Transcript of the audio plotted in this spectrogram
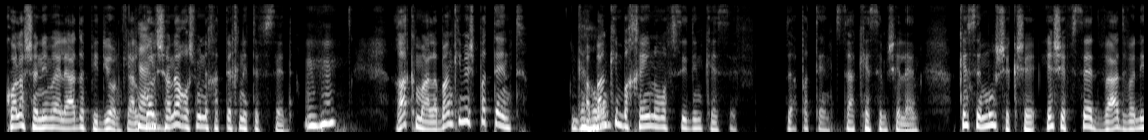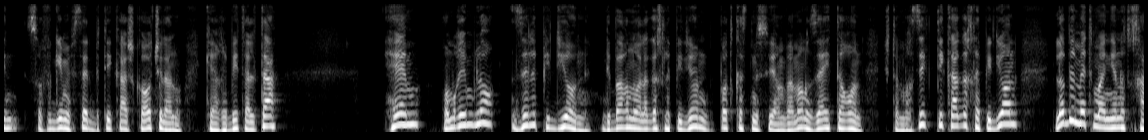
כל השנים האלה עד הפדיון, כי כן. על כל שנה רושמים לך טכנית הפסד. Mm-hmm. רק מה, לבנקים יש פטנט. והוא? הבנקים בחיים לא מפסידים כסף. זה הפטנט, זה הקסם שלהם. הקסם הוא שכשיש הפסד ועד ואני סופגים הפסד בתיק ההשקעות שלנו כי הריבית עלתה, הם אומרים לא, זה לפדיון. דיברנו על אג"ח לפדיון בפודקאסט מסוים ואמרנו זה היתרון. כשאתה מחזיק תיק אג"ח לפדיון, לא באמת מעניין אותך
